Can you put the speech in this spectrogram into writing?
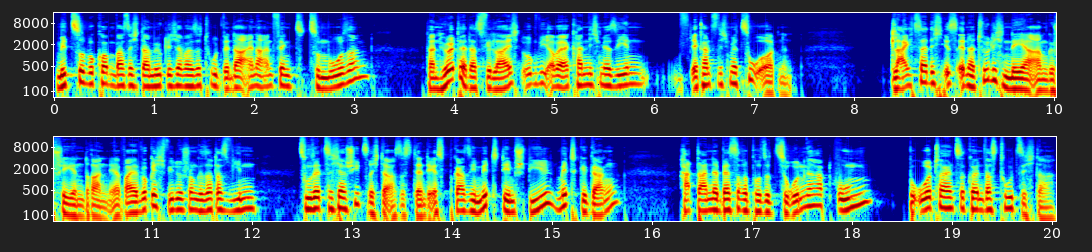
mitzubekommen, was sich da möglicherweise tut. Wenn da einer anfängt zu mosern, dann hört er das vielleicht irgendwie, aber er kann nicht mehr sehen, er kann es nicht mehr zuordnen. Gleichzeitig ist er natürlich näher am Geschehen dran. Er war ja wirklich, wie du schon gesagt hast, wie ein zusätzlicher Schiedsrichterassistent. Er ist quasi mit dem Spiel mitgegangen, hat dann eine bessere Position gehabt, um beurteilen zu können, was tut sich da.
